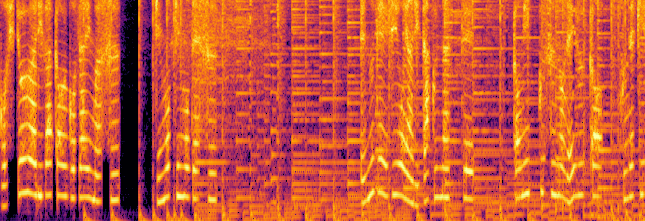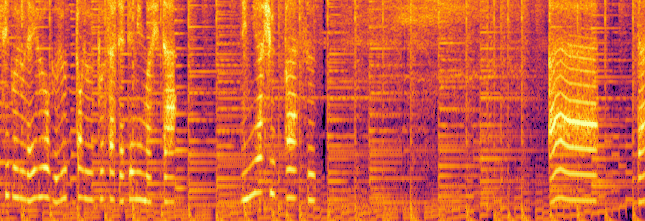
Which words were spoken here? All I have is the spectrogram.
ご視聴ありがとうございます。ちもちもです。N ゲージをやりたくなって、トミックスのレールと、フレキシブルレールをぐるっとループさせてみました。リニア出発。あー、脱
